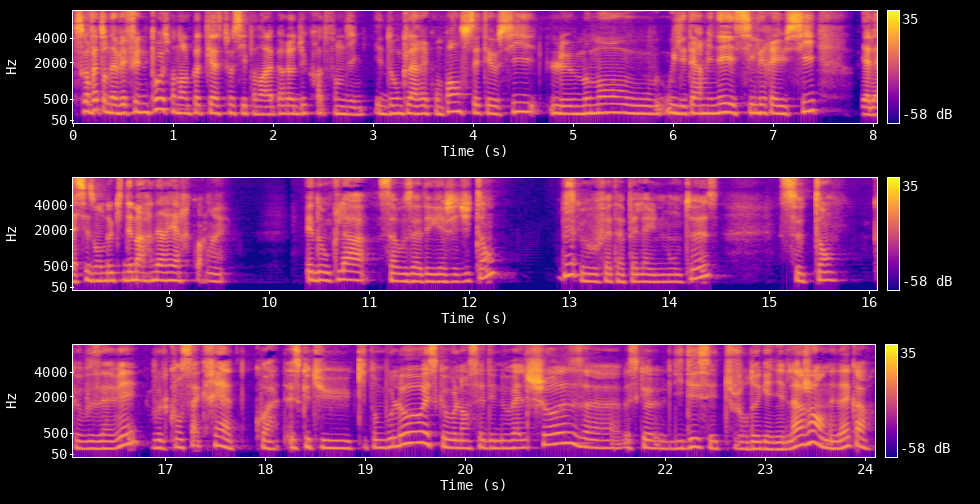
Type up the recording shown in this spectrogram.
Parce qu'en fait, on avait fait une pause pendant le podcast aussi, pendant la période du crowdfunding. Et donc, la récompense, c'était aussi le moment où, où il est terminé et s'il réussit, il y a la saison 2 qui démarre derrière, quoi. Ouais. Et donc là, ça vous a dégagé du temps, puisque vous faites appel à une monteuse. Ce temps que vous avez, vous le consacrez à quoi? Est-ce que tu quittes ton boulot? Est-ce que vous lancez des nouvelles choses? Euh, Parce que l'idée, c'est toujours de gagner de l'argent, on est d'accord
